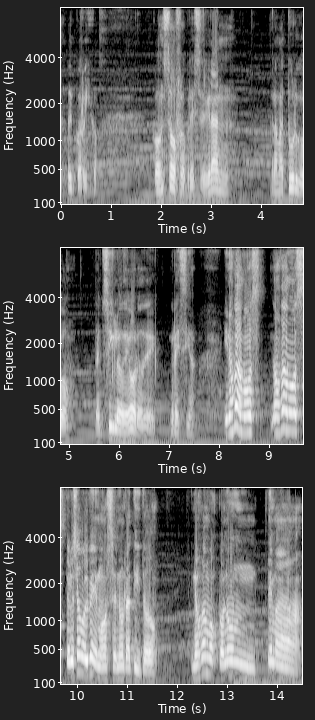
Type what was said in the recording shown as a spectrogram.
Corrijo. Con Sófocles, el gran dramaturgo del siglo de oro de Grecia. Y nos vamos, nos vamos, pero ya volvemos en un ratito. Y nos vamos con un tema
